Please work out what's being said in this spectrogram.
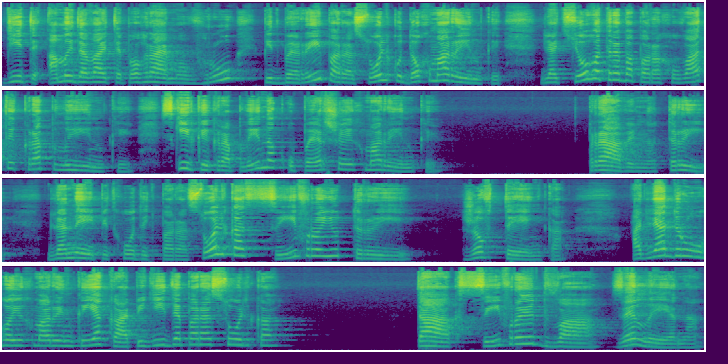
Діти, а ми давайте пограємо в гру Підбери парасольку до хмаринки. Для цього треба порахувати краплинки. Скільки краплинок у першої хмаринки? Правильно, три. Для неї підходить парасолька з цифрою 3. Жовтенька. А для другої хмаринки яка підійде парасолька? Так, з цифрою 2. Зелена.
